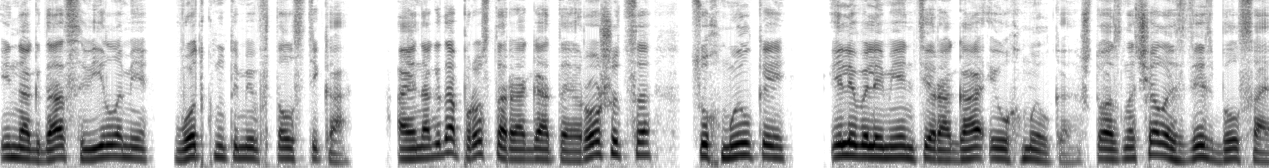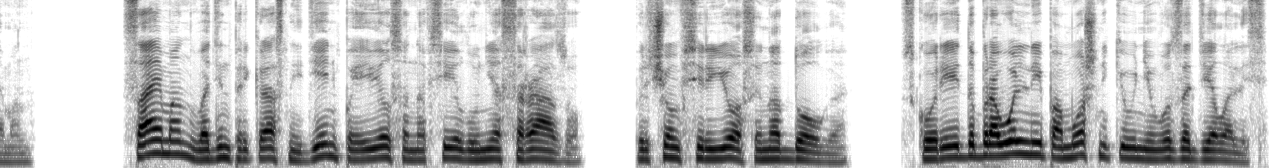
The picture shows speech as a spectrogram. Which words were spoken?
Иногда с вилами, воткнутыми в толстяка, а иногда просто рогатая рожица с ухмылкой или в элементе рога и ухмылка, что означало «здесь был Саймон». Саймон в один прекрасный день появился на всей Луне сразу, причем всерьез и надолго. Вскоре и добровольные помощники у него заделались.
